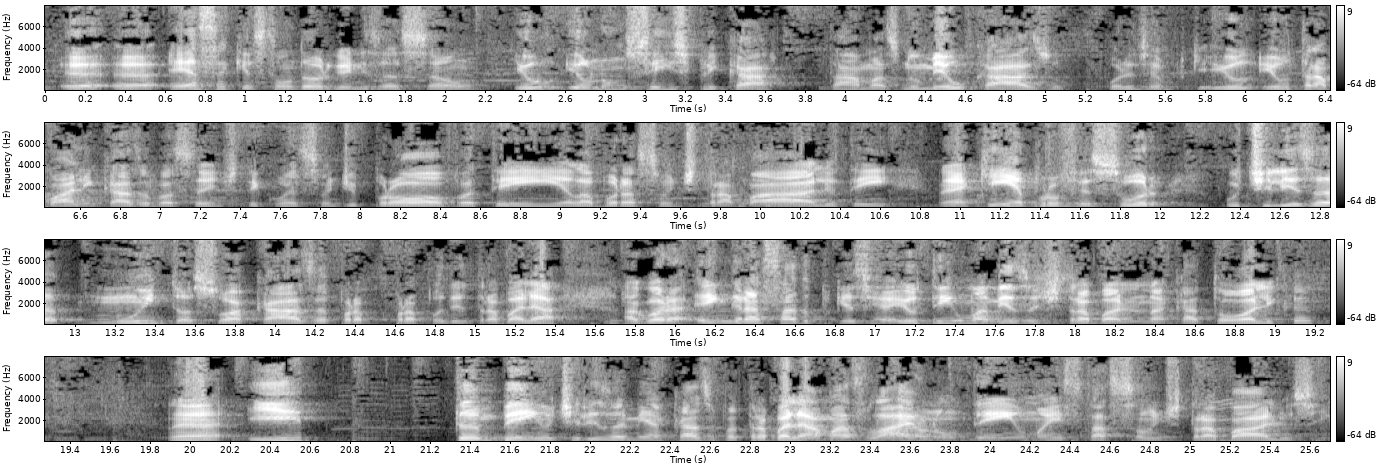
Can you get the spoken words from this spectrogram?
uh, uh, essa questão da organização, eu, eu não sei explicar, tá? Mas no meu caso, por exemplo, eu, eu trabalho em casa bastante, tem correção de prova, tem elaboração de trabalho, tem. Né? Quem é professor utiliza muito a sua casa para poder trabalhar. Agora, é engraçado porque assim, eu tenho uma mesa de trabalho na Católica, né? E também utilizo a minha casa para trabalhar, mas lá eu não tenho uma estação de trabalho, assim.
